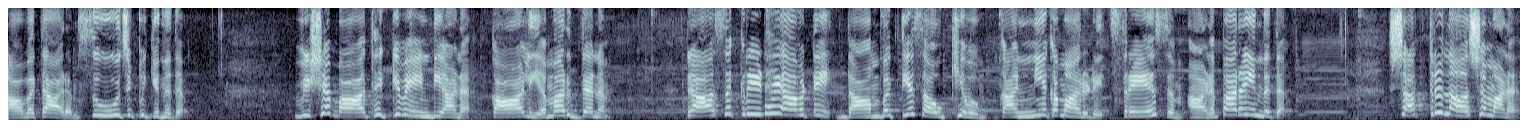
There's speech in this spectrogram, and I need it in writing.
അവതാരം സൂചിപ്പിക്കുന്നത്. വിഷബാധയ്ക്ക് വേണ്ടിയാണ് കാളിയ മർദ്ദനം. രാസക്രീഡയാവട്ടെ ദാമ്പത്യ സൗഖ്യവും കന്യകമാരുടെ ശ്രേയസ്സും ആണ് പറയുന്നത്. ശത്രുനാശമാണ്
